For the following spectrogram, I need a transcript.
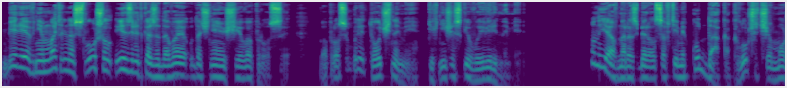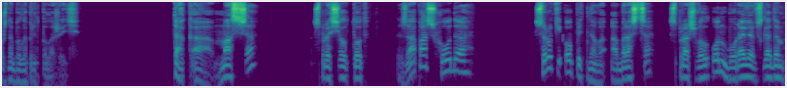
Берия внимательно слушал, изредка задавая уточняющие вопросы. Вопросы были точными, технически выверенными. Он явно разбирался в теме куда как лучше, чем можно было предположить. — Так, а масса? — спросил тот. — Запас хода. — Сроки опытного образца? — спрашивал он, буравя взглядом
